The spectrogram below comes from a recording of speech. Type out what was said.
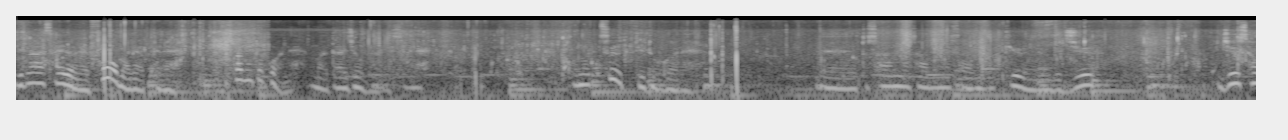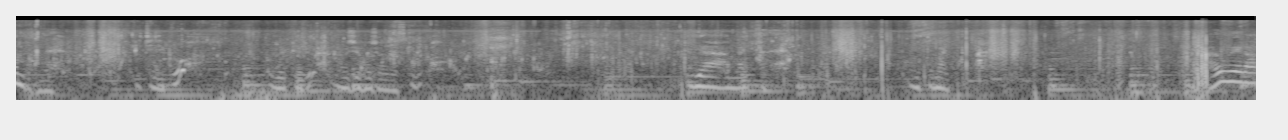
リバーサイドね4まであってね他のとこはねまあ大丈夫なんですよね。この2っていうとこがねえー、と3の3の3の9なんで13本ねいちじくを植えてる路地補助ですけど。いやー参ったね。ほんと参った。田植えが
